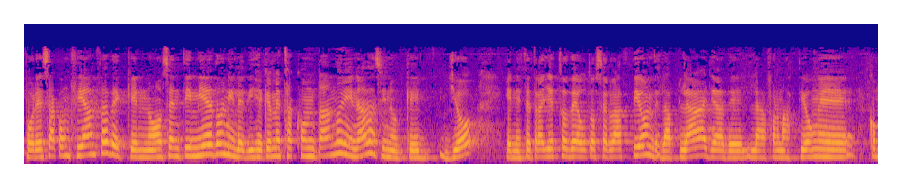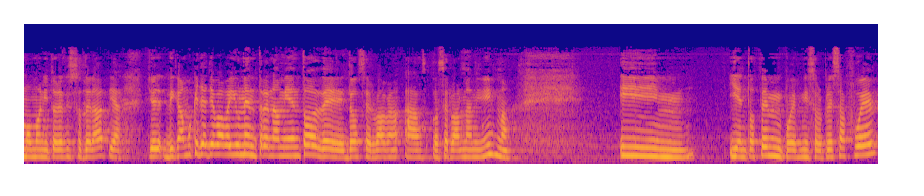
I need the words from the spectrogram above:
por esa confianza de que no sentí miedo ni le dije que me estás contando ni nada, sino que yo en este trayecto de autoobservación de la playa, de la formación eh, como monitor de fisioterapia, yo, digamos que ya llevaba ahí un entrenamiento de, observar, observarme a mí misma. Y, y entonces, pues mi sorpresa fue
